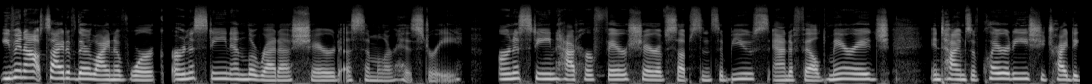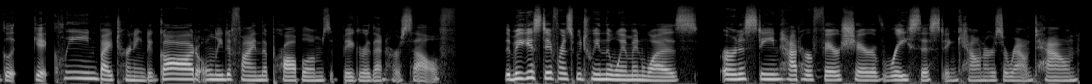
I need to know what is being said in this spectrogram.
Even outside of their line of work, Ernestine and Loretta shared a similar history. Ernestine had her fair share of substance abuse and a failed marriage. In times of clarity, she tried to get clean by turning to God, only to find the problems bigger than herself. The biggest difference between the women was Ernestine had her fair share of racist encounters around town.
